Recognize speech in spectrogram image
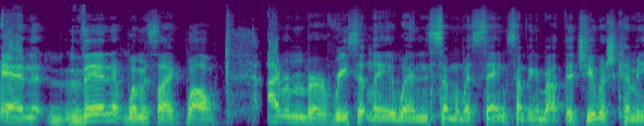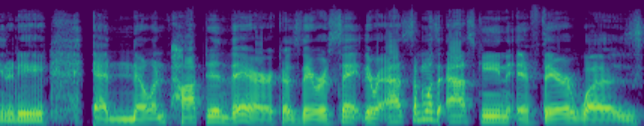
And then women's like, well, I remember recently when someone was saying something about the Jewish community, and no one popped in there because they were saying they were asked. Someone was asking if there was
